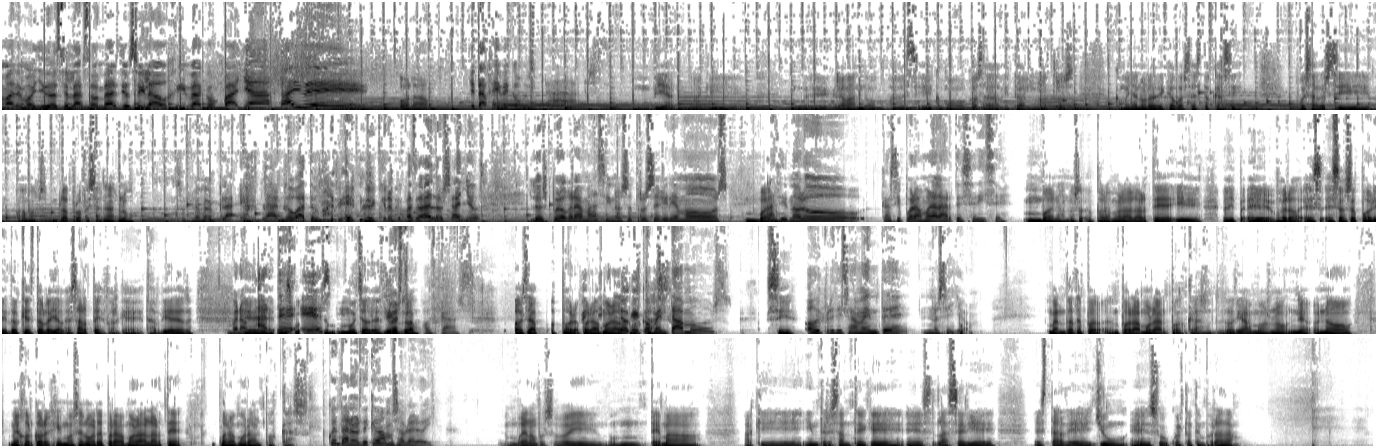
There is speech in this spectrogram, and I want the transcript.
programa de Mollidos en las Ondas. Yo soy la Oji y me acompaña Jaime. Hola, ¿Qué tal, Jaime? ¿Cómo estás? bien, aquí eh, grabando así como cosa habitual. Nosotros, como ya nos dedicamos a esto casi, pues a ver si, vamos, en plan profesional, ¿no? Bueno, en plan, en plan novato más bien. Creo que pasarán los años, los programas y nosotros seguiremos Bueno, haciéndolo casi por amor al arte, se dice. Bueno, nos- por amor al arte y, y, eh, bueno, es, eso suponiendo que esto lo llames arte, porque también Bueno, eh, arte es, es, mucho decir, nuestro ¿no? podcast. O sea, por, por amor al Lo que podcast. comentamos Sí. hoy precisamente, no sé yo. Bueno, entonces por, por amor al podcast, lo digamos, ¿no? No, no- mejor corregimos, en lugar de por amor al arte, por amor al podcast. Cuéntanos, ¿de qué vamos a hablar hoy? Bueno, pues hoy un tema aquí interesante que es la serie esta de You en su cuarta temporada.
